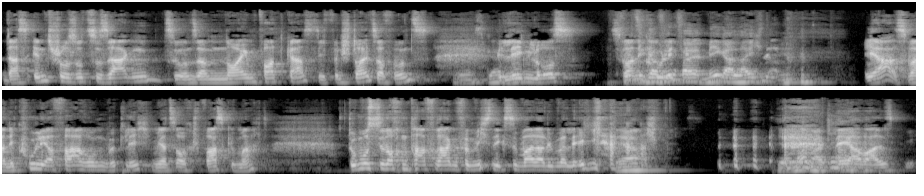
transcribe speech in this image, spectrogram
das Intro sozusagen zu unserem neuen Podcast. Ich bin stolz auf uns. Ja, wir legen los. Es war eine coole auf jeden Fall mega leicht an. Ja, es war eine coole Erfahrung, wirklich. Mir hat es auch Spaß gemacht. Du musst dir noch ein paar Fragen für mich das nächste Mal dann überlegen. Ja. ja, mach mal, klar. Nee, aber alles gut.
